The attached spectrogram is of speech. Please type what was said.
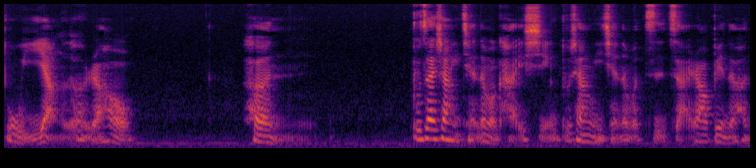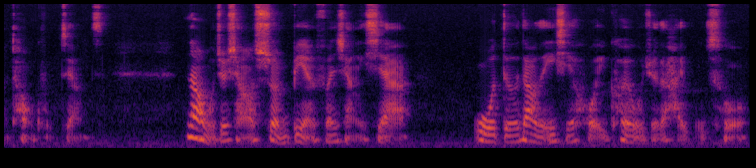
不一样了，然后很。不再像以前那么开心，不像以前那么自在，然后变得很痛苦这样子。那我就想要顺便分享一下我得到的一些回馈，我觉得还不错。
